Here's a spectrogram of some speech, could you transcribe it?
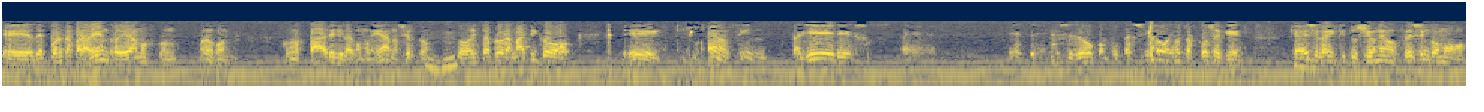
eh, de puerta para adentro, digamos, con, bueno, con, con los padres y la comunidad, ¿no es cierto? Todo está programático, eh, bueno, en fin, talleres, eh, este, qué sé yo, computación y otras cosas que, que a veces las instituciones ofrecen como,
